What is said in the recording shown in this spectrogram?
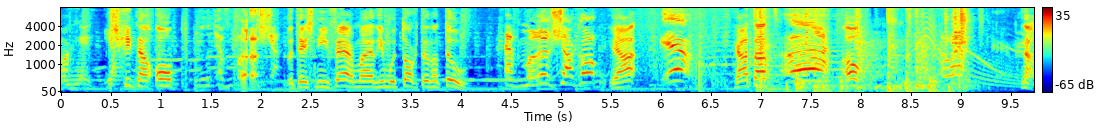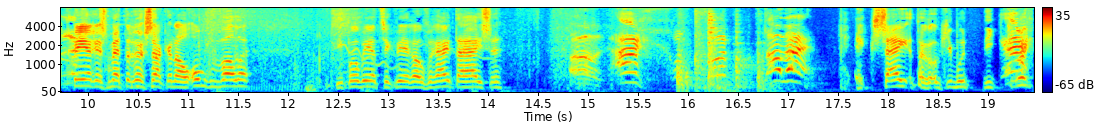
Wacht even, ja, Schiet nou op. je moet even mijn rugzak, Het is niet ver, maar je moet toch er naartoe. even mijn rugzak op. Ja, Ja, gaat dat? ah, wacht. Nou, Peer is met de rugzakken al omgevallen. Die probeert zich weer overeind te hijsen. Oh, ach. Ik zei het toch ook, je moet die, kruk,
